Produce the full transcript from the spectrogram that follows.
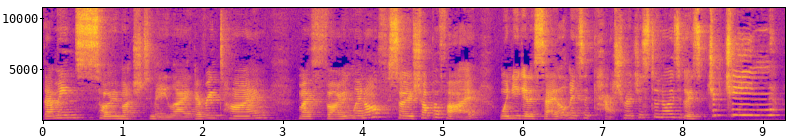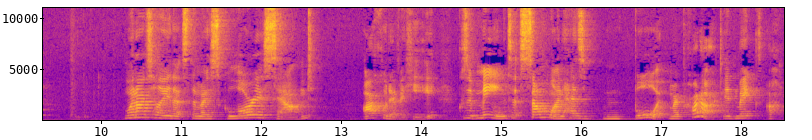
that means so much to me. Like every time my phone went off, so Shopify, when you get a sale, it makes a cash register noise. It goes ching When I tell you that's the most glorious sound I could ever hear, because it means that someone has bought my product. It makes, oh,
